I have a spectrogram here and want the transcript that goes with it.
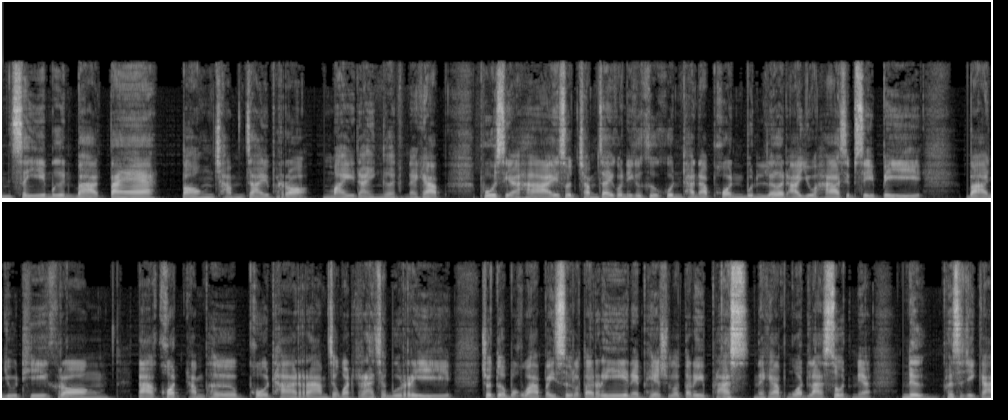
340,000 บาท แต่ ต้องช้ำใจเพราะไม่ได้เงินนะครับ ผู้เสียหายสุดช้ำใจคนนี้ก็คือคุณธนพลบุญเลิศอายุ 54 ปี บ้านอยู่ที่คลองตาคดอำเภอโพธาราม จังหวัดราชบุรีเจ้าตัวบอกว่าไปซื้อลอตเตอรี่ในเพจลอตเตอรี่ plus นะครับ งวดล่าสุดเนี่ย 1 พฤศจิกา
